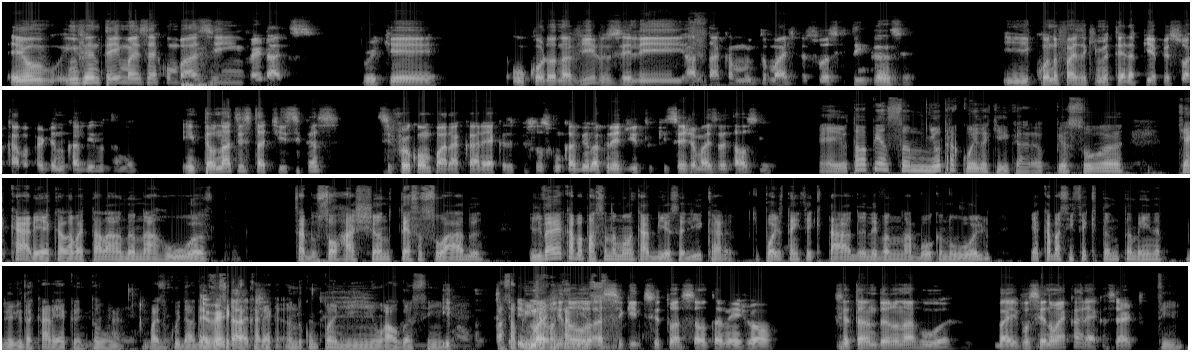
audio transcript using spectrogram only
Eu inventei, mas é com base em verdades. Porque o coronavírus, ele ataca muito mais pessoas que têm câncer. E quando faz a quimioterapia, a pessoa acaba perdendo cabelo também. Então, nas estatísticas, se for comparar carecas e pessoas com cabelo, acredito que seja mais letal sim. É, eu tava pensando em outra coisa aqui, cara. Pessoa que é careca, ela vai estar lá andando na rua, sabe, o sol rachando, testa suada. Ele vai acabar passando a mão na cabeça ali, cara, que pode estar infectada, levando na boca, no olho, e acabar se infectando também, né? Devido à careca. Então, mais um cuidado. É aí. Você que tá verdade. careca, anda com um paninho, algo assim. E- Passar com cabeça. a seguinte situação também, João. Você tá andando na rua, mas você não é careca, certo? Sim.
